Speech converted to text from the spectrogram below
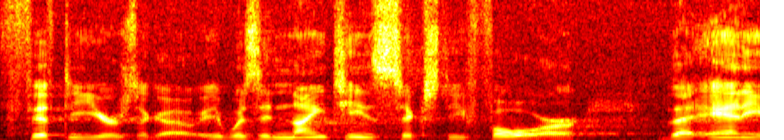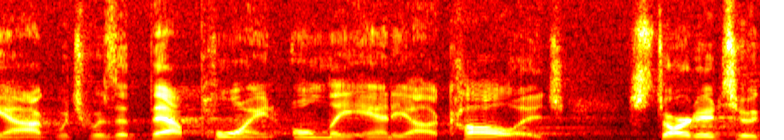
50 years ago. It was in 1964 that Antioch, which was at that point only Antioch College, started to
